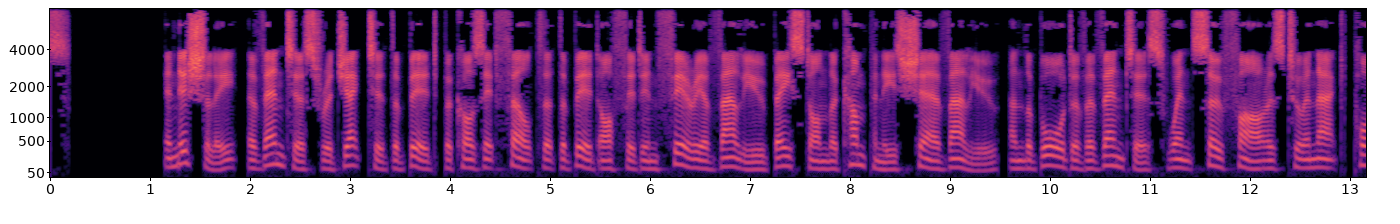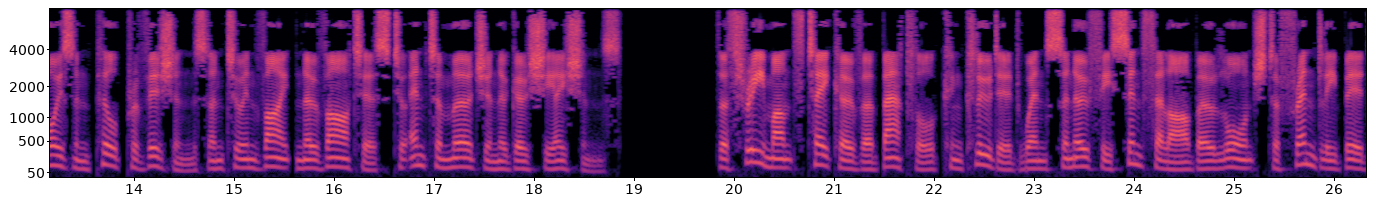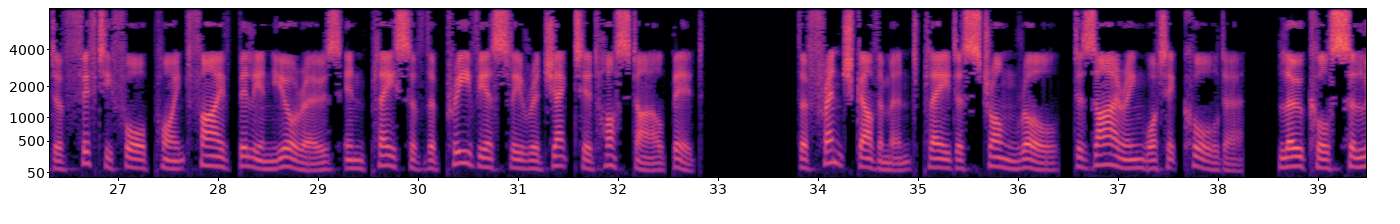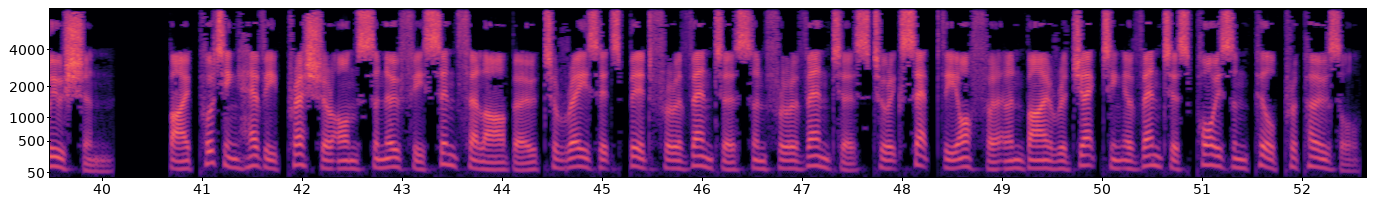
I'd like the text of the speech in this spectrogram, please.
Initially, Aventis rejected the bid because it felt that the bid offered inferior value based on the company's share value, and the board of Aventis went so far as to enact poison pill provisions and to invite Novartis to enter merger negotiations. The three-month takeover battle concluded when Sanofi Synthélabo launched a friendly bid of €54.5 billion Euros in place of the previously rejected hostile bid. The French government played a strong role, desiring what it called a «local solution» by putting heavy pressure on Sanofi Synthélabo to raise its bid for Aventis and for Aventis to accept the offer and by rejecting Aventis' poison pill proposal.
